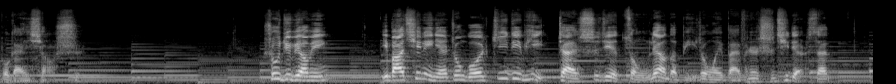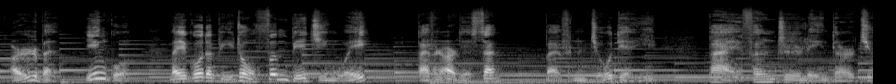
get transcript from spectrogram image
不敢小视。数据表明，一八七零年中国 GDP 占世界总量的比重为百分之十七点三，而日本、英国、美国的比重分别仅为。百分之二点三，百分之九点一，百分之零点九。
